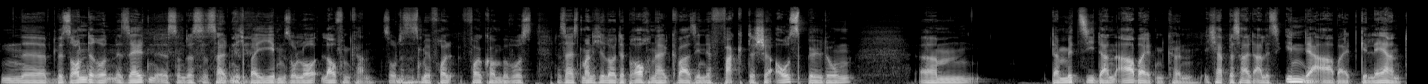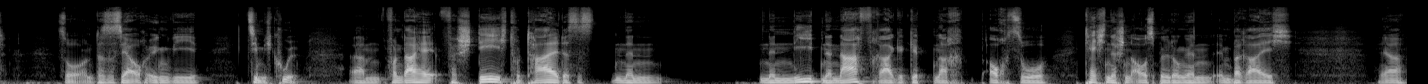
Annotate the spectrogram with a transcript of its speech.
eine besondere und eine seltene ist und dass es halt nicht bei jedem so laufen kann. So, das ist mir voll, vollkommen bewusst. Das heißt, manche Leute brauchen halt quasi eine faktische Ausbildung, ähm, damit sie dann arbeiten können. Ich habe das halt alles in der Arbeit gelernt. So, und das ist ja auch irgendwie ziemlich cool. Ähm, von daher verstehe ich total, dass es einen, einen Need, eine Nachfrage gibt nach auch so technischen Ausbildungen im Bereich, ja,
